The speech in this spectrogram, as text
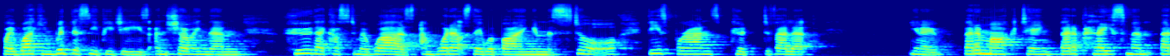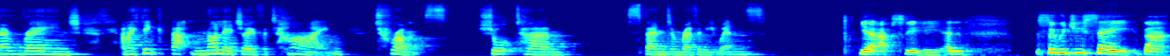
by working with the CPGs and showing them who their customer was and what else they were buying in the store, these brands could develop you know, better marketing, better placement, better range. And I think that knowledge over time trumps short term spend and revenue wins. Yeah, absolutely. And so would you say that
